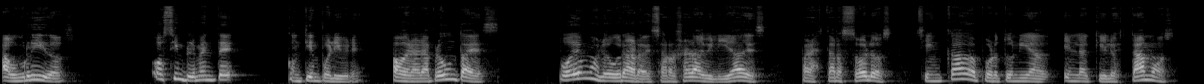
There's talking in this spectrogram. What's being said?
aburridos o simplemente con tiempo libre. Ahora, la pregunta es, ¿podemos lograr desarrollar habilidades para estar solos si en cada oportunidad en la que lo estamos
